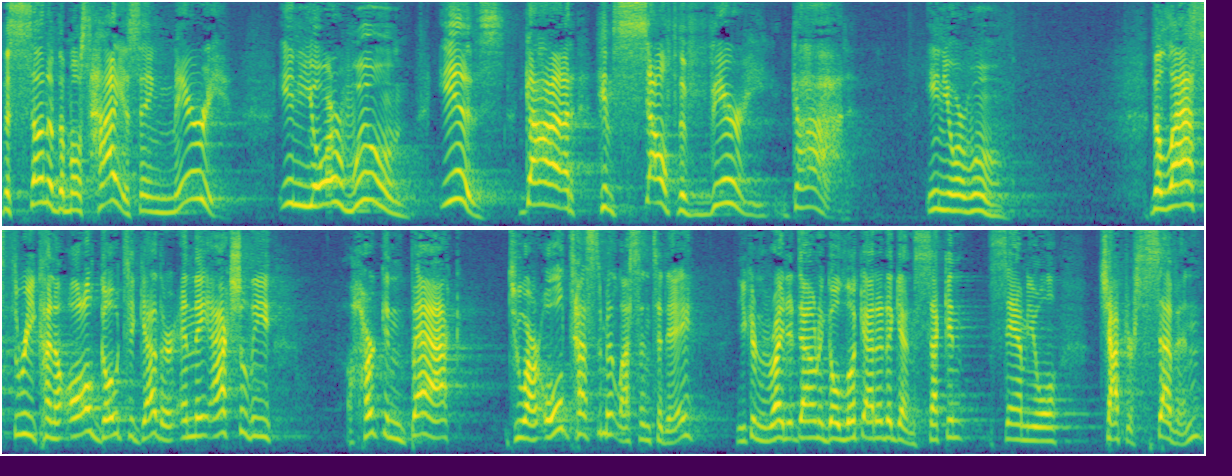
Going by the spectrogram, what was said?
the Son of the Most High is saying, Mary, in your womb is God Himself, the very God in your womb. The last three kind of all go together, and they actually harken back to our Old Testament lesson today. You can write it down and go look at it again. 2 Samuel chapter 7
